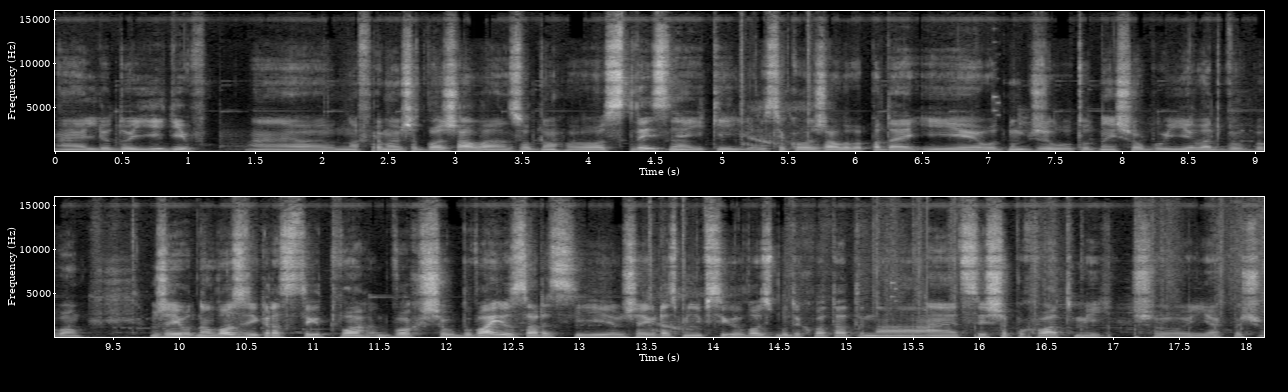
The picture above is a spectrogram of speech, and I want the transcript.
е, людоїдів. Е, нафармив вже два жала з одного слизня, який, з якого жало випадає, і одну бджолу тут знайшов був і ледве вбивав. Вже є одна лоза, якраз з цих два, двох ще вбиваю зараз, і вже якраз мені всіх лоз буде хватати на е, цей шипохват мій, що я хочу.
